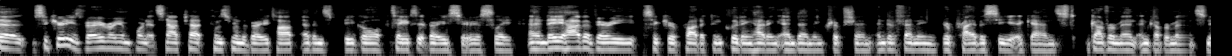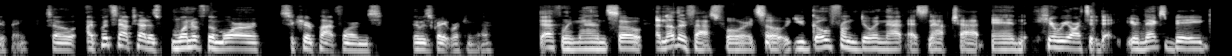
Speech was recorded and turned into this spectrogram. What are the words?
the security is very, very important. Snapchat comes from the very top. Evan Spiegel takes it very seriously. And they have a very secure product, including having end to end encryption and defending your privacy against government and government snooping. So I put Snapchat as one of the more secure platforms. It was great working there. Definitely, man. So another fast forward. So you go from doing that at Snapchat and here we are today. Your next big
